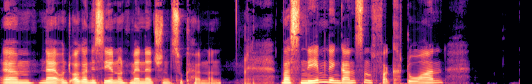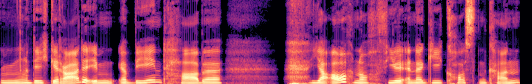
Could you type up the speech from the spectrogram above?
ähm, naja, und organisieren und managen zu können. was neben den ganzen Faktoren, mm, die ich gerade eben erwähnt habe, ja auch noch viel Energie kosten kann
